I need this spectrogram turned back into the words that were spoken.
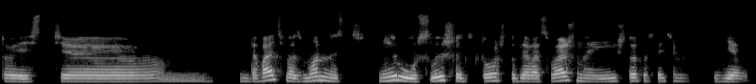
То есть, э, давать возможность миру услышать то, что для вас важно, и что-то с этим сделать.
